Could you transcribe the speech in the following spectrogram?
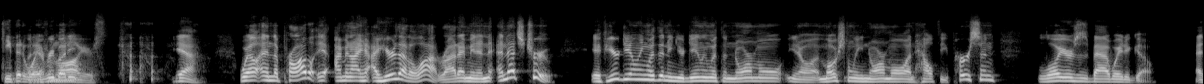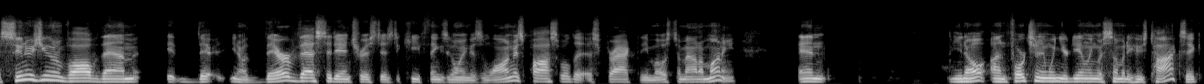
Keep it away everybody, from lawyers. Yeah. Well and the problem i mean I, I hear that a lot right? I mean and, and that's true if you're dealing with it and you're dealing with a normal, you know, emotionally normal and healthy person, lawyers is a bad way to go. As soon as you involve them, it, you know, their vested interest is to keep things going as long as possible to extract the most amount of money. And, you know, unfortunately, when you're dealing with somebody who's toxic,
